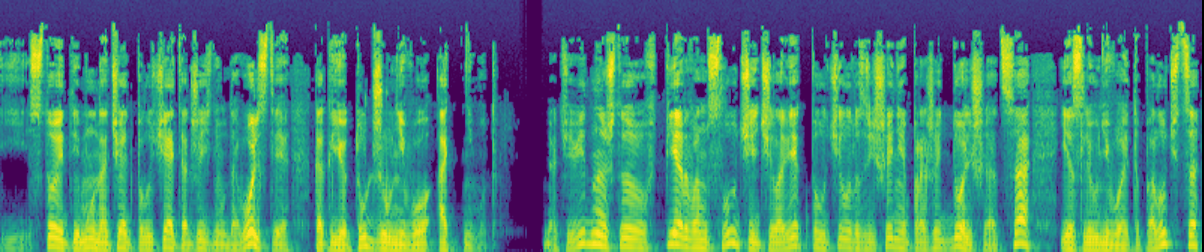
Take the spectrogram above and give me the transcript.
и стоит ему начать получать от жизни удовольствие, как ее тут же у него отнимут. Очевидно, что в первом случае человек получил разрешение прожить дольше отца, если у него это получится,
